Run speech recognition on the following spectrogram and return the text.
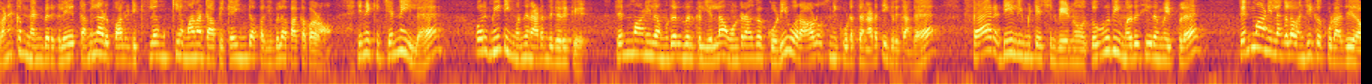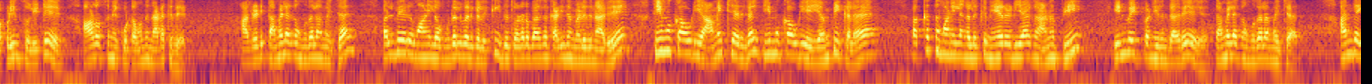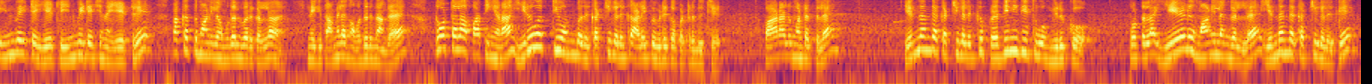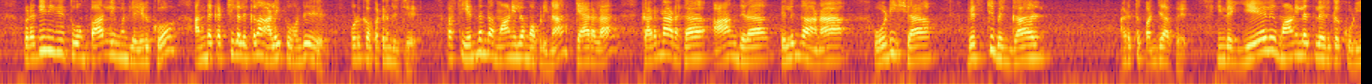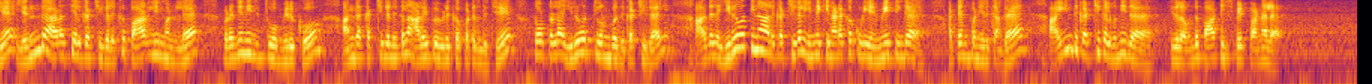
வணக்கம் நண்பர்களே தமிழ்நாடு பாலிடிக்ஸில் முக்கியமான டாப்பிக்கை இந்த பதிவில் பார்க்க போகிறோம் இன்றைக்கி சென்னையில் ஒரு மீட்டிங் வந்து நடந்துட்டு இருக்கு. தென் மாநில முதல்வர்கள் எல்லாம் ஒன்றாக கூடி ஒரு ஆலோசனை கூட்டத்தை நடத்திட்டு இருக்காங்க. ஃபேர் டீலிமிட்டேஷன் வேணும் தொகுதி மறுசீரமைப்பில் தென் மாநிலங்களை வஞ்சிக்கக்கூடாது அப்படின்னு சொல்லிட்டு ஆலோசனை கூட்டம் வந்து நடக்குது. ஆல்ரெடி தமிழக முதலமைச்சர் பல்வேறு மாநில முதல்வர்களுக்கு இது தொடர்பாக கடிதம் எழுதினார். திமுகவுடைய அமைச்சர்கள் திமுகவுடைய எம்பிக்களை பக்கத்து மாநிலங்களுக்கு நேரடியாக அனுப்பி இன்வைட் பண்ணியிருந்தாரு தமிழக முதலமைச்சர். அந்த இன்வைட்டை ஏற்று இன்விடேஷனை ஏற்று பக்கத்து மாநில முதல்வர்கள்லாம் இன்னைக்கு தமிழகம் வந்திருந்தாங்க. டோட்டலாக பார்த்தீங்கன்னா இருபத்தி ஒன்பது கட்சிகளுக்கு அழைப்பு விடுக்கப்பட்டிருந்துச்சு. பாராளுமன்றத்தில் எந்தெந்த கட்சிகளுக்கு பிரதிநிதித்துவம் இருக்கோ டோட்டலாக ஏழு மாநிலங்களில் எந்தெந்த கட்சிகளுக்கு பிரதிநிதித்துவம் பார்லிமெண்ட்டில் இருக்கோ அந்த கட்சிகளுக்கெல்லாம் அழைப்பு வந்து கொடுக்கப்பட்டிருந்துச்சு. ஃபஸ்ட்டு எந்தெந்த மாநிலம் அப்படின்னா கேரளா கர்நாடகா ஆந்திரா தெலுங்கானா ஒடிஷா வெஸ்ட் பெங்கால் அடுத்து பஞ்சாப். இந்த ஏழு மாநிலத்தில் இருக்கக்கூடிய எந்த அரசியல் கட்சிகளுக்கு பார்லிமெண்ட்ல பிரதிநிதித்துவம் இருக்கோ அந்த கட்சிகளுக்கெல்லாம் அழைப்பு விடுக்கப்பட்டிருந்துச்சு. டோட்டலாக இருபத்தி ஒன்பது கட்சிகள். அதில் இருபத்தி நாலு கட்சிகள் இன்னைக்கு நடக்கக்கூடிய மீட்டிங்கை அட்டன் பண்ணியிருக்காங்க. ஐந்து கட்சிகள் வந்து இதை இதில் வந்து பார்ட்டிசிபேட் பண்ணலை.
